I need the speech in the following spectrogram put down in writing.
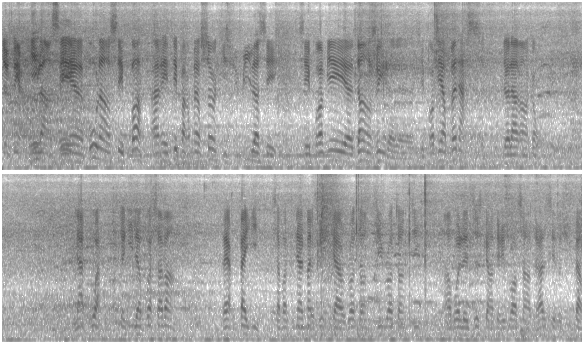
de Vernier. Beau lancer. Et un beau lancer bas, arrêté par Mercer qui subit là, ses, ses premiers euh, dangers, là, ses premières menaces de la rencontre. Lavoie, Anthony Lavoie s'avance vers Payet. Ça va finalement jusqu'à Rotondi. Rotondi envoie le disque en territoire central. C'est reçu par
